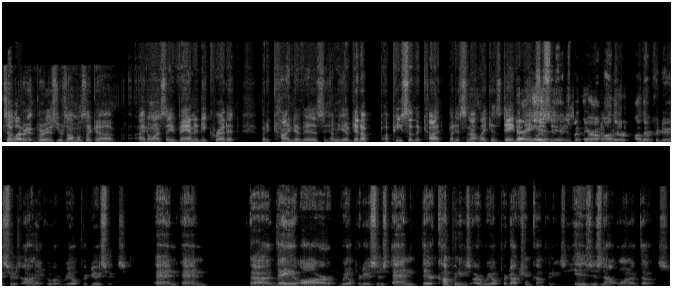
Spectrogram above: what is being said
So pro- producer's almost like a, I don't want to say vanity credit, but it kind of is. I mean, he'll get a, a piece of the cut, but it's not like his day to day. Is is, but there are other other producers on it who are real producers, and and uh, they are real producers, and their companies are real production companies. His is not one of those.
